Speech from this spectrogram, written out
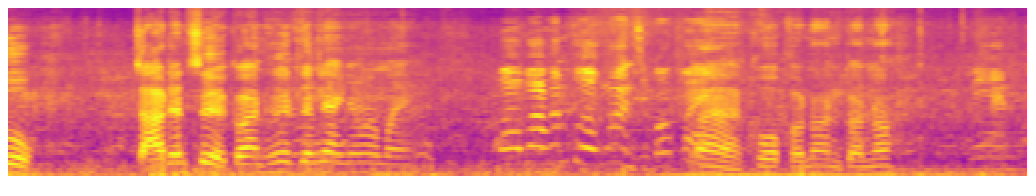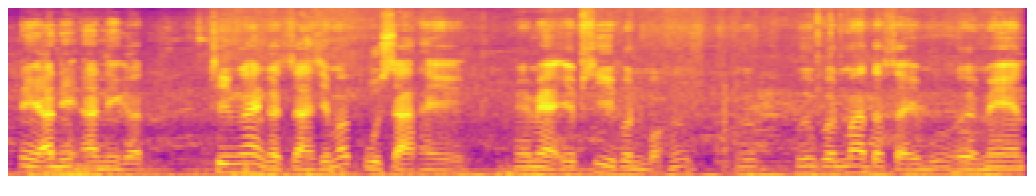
ลูกสาวแดนเซอร์ก่อนเฮือจังแรงจังมาใหม่บ่บ่คันพวกนอนสิบ่ไปอ่าโคกเขานอนก่อนเนาะแม่นนี่อันนี้อันนี้ก็ทีมงานก็จะสิมาปูสาดให้แม่แม่ FC เพิ่นบอกเฮ้ยเพิ่นเพิ่นมาแตะใส่เออแม่น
